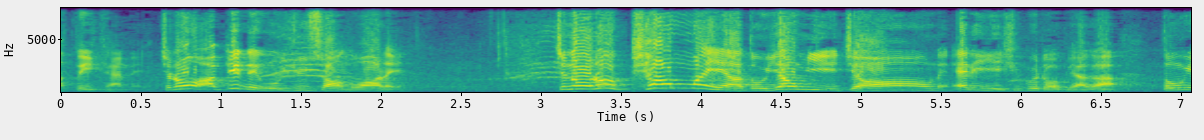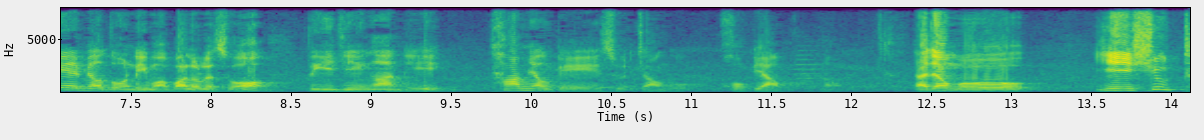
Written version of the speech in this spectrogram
အသိခံတယ်ကျွန်တော်အပြစ်တွေကိုယူဆောင်သွားတယ်ကျွန်တော်တို့ဖြောင့်မတ်ရာသို့ရောက်မည့်အကြောင်းတဲ့အဲ့ဒီယေရှုခရစ်တော်ဘုရားကသုံးရက်မြောက်သောနေ့မှာဘာလုပ်လဲဆိုတော့တည်ခြင်းကနေ ထမြောက်တယ်ဆိုတဲ့အကြောင်းကိုဖော်ပြပါနော်ဒါကြောင့်မို့ယေရှုထ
